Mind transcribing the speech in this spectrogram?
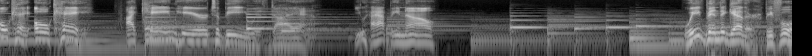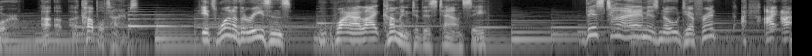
Okay, okay. I came here to be with Diane. You happy now? We've been together before, a, a, couple times. It's one of the reasons why I like coming to this town, see? This time is no different. I, I,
